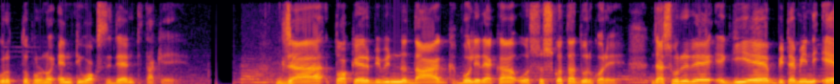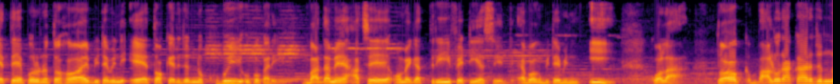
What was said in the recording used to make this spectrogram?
গুরুত্বপূর্ণ অ্যান্টিঅক্সিডেন্ট থাকে। যা ত্বকের বিভিন্ন দাগ, বলি রেখা ও শুষ্কতা দূর করে, যা শরীরে গিয়ে ভিটামিন এ তে পরিণত হয়। ভিটামিন এ ত্বকের জন্য খুবই উপকারী। বাদামে আছে ওমেগা থ্রি ফ্যাটি অ্যাসিড এবং ভিটামিন ই কলা। ত্বক ভালো রাখার জন্য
